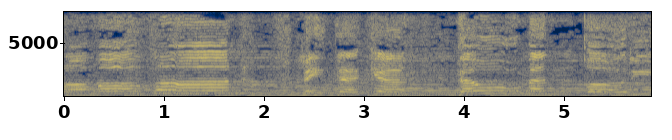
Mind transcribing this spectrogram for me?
رمضان ليتك دوما قريب.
